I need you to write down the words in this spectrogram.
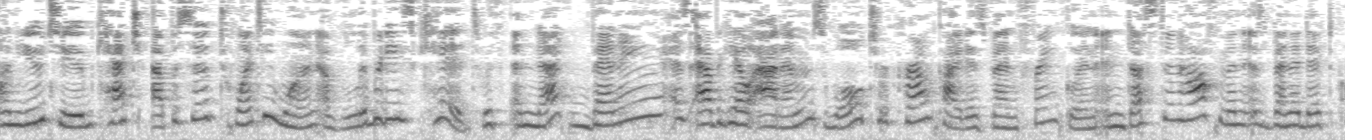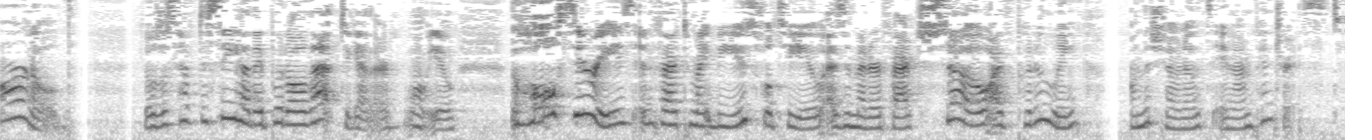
on YouTube, catch episode 21 of Liberty's Kids with Annette Bening as Abigail Adams, Walter Cronkite as Ben Franklin, and Dustin Hoffman as Benedict Arnold. You'll just have to see how they put all that together, won't you? The whole series, in fact, might be useful to you, as a matter of fact, so I've put a link on the show notes and on Pinterest.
